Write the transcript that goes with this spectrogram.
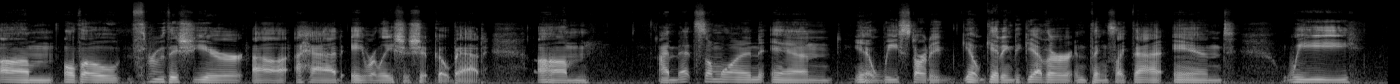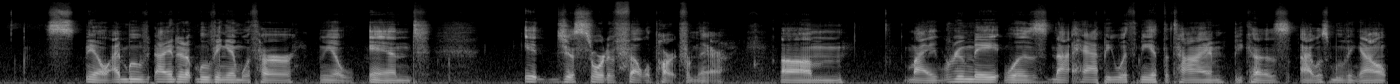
Um, although through this year, uh, I had a relationship go bad. Um, I met someone, and you know, we started, you know, getting together and things like that, and we, you know, I moved. I ended up moving in with her, you know, and it just sort of fell apart from there. Um, my roommate was not happy with me at the time because I was moving out,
